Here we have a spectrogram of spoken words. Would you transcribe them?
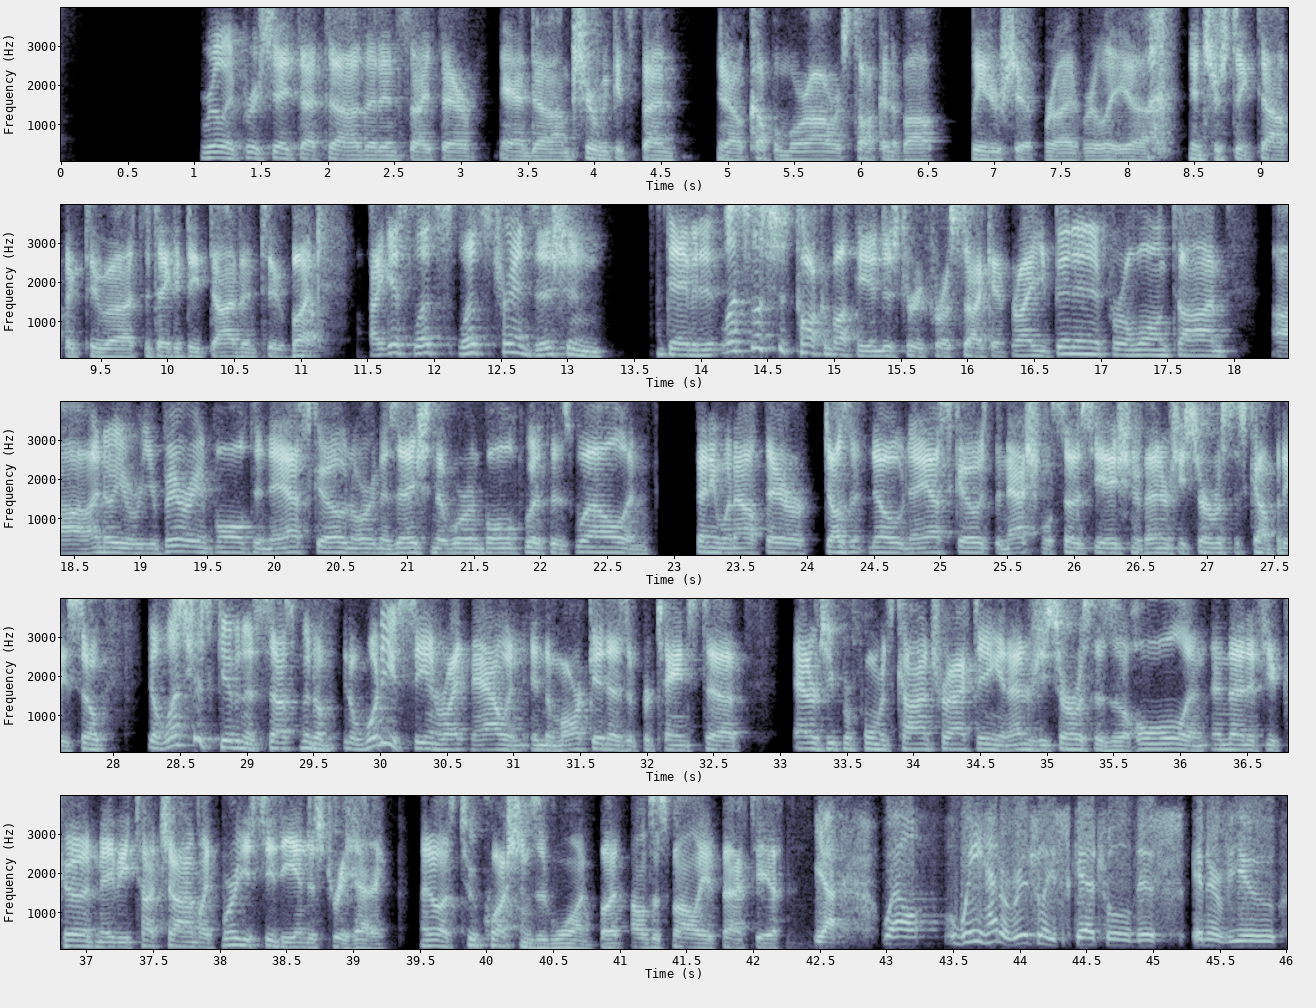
really appreciate that uh, that insight there, and uh, I'm sure we could spend you know a couple more hours talking about leadership. Right? Really uh, interesting topic to uh, to take a deep dive into. But I guess let's let's transition David, let's let's just talk about the industry for a second, right? You've been in it for a long time. Uh, I know you're you're very involved in NAESCO, an organization that we're involved with as well. And if anyone out there doesn't know, NAESCO is the National Association of Energy Services Companies. So, you know, let's just give an assessment of you know what are you seeing right now in, in the market as it pertains to energy performance contracting and energy services as a whole, and and then if you could maybe touch on like where you see the industry heading. I know that's two questions in one, but I'll just volley it back to you. Yeah. Well, we had originally scheduled this interview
